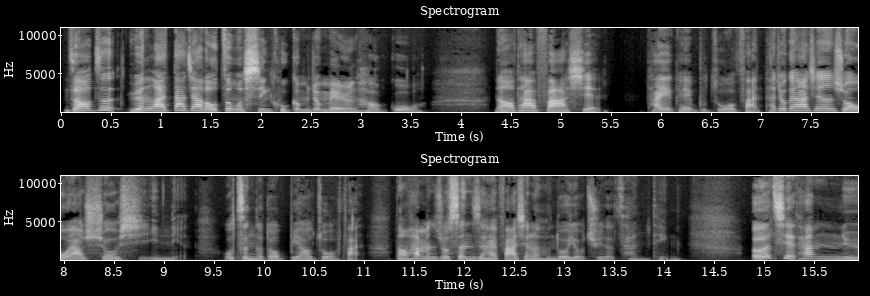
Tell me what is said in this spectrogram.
你知道，这原来大家都这么辛苦，根本就没人好过。然后他发现。他也可以不做饭，他就跟他先生说：“我要休息一年，我整个都不要做饭。”然后他们就甚至还发现了很多有趣的餐厅，而且他女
